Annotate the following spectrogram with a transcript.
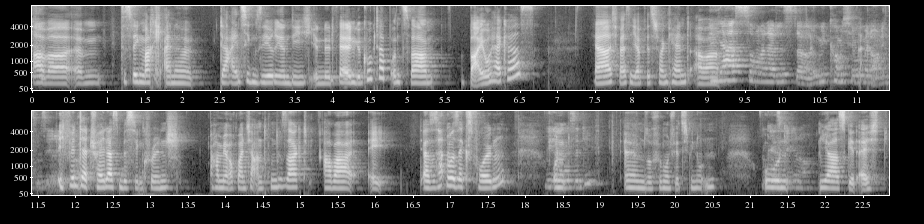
Aber ähm, deswegen mache ich eine der einzigen Serien, die ich in den Ferien geguckt habe, und zwar Biohackers. Ja, ich weiß nicht, ob ihr es schon kennt, aber Ja, es ist auf meiner Liste, aber irgendwie komme ich im Moment auch nicht zum Serien. ich finde, der Trailer ist ein bisschen cringe. Haben ja auch manche anderen gesagt. Aber ey, also es hat nur sechs Folgen. Wie und- lange sind die? Ähm, so 45 Minuten. Okay, und geht ja es geht echt.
